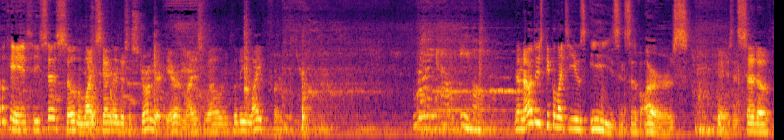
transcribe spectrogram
Okay, if he says so, the light Skylanders are stronger here. I might as well include a life for. Rooting out evil. Now nowadays people like to use E's instead of R's. Here's instead of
